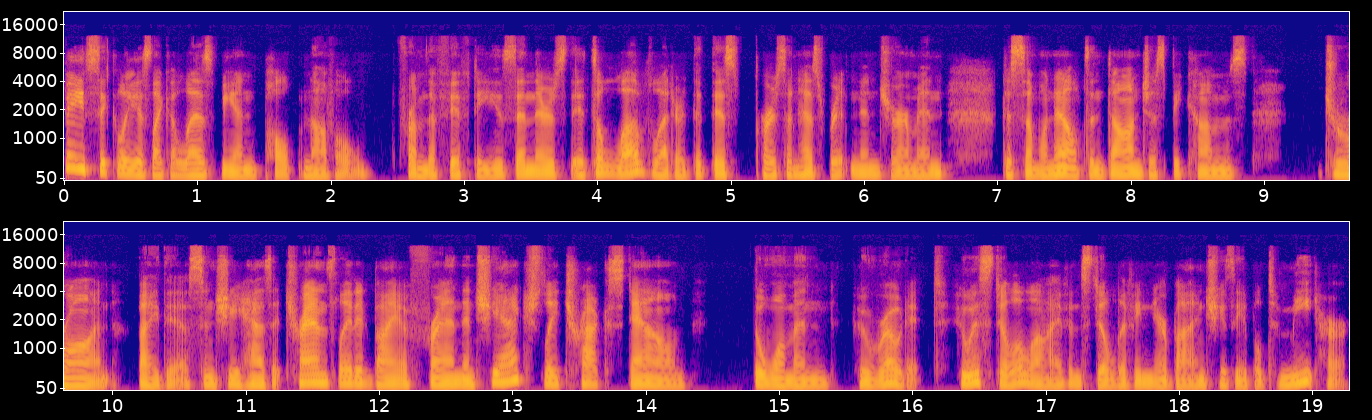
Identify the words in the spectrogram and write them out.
basically is like a lesbian pulp novel from the 50s and there's it's a love letter that this person has written in German to someone else and Dawn just becomes drawn by this and she has it translated by a friend and she actually tracks down the woman who wrote it who is still alive and still living nearby and she's able to meet her.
